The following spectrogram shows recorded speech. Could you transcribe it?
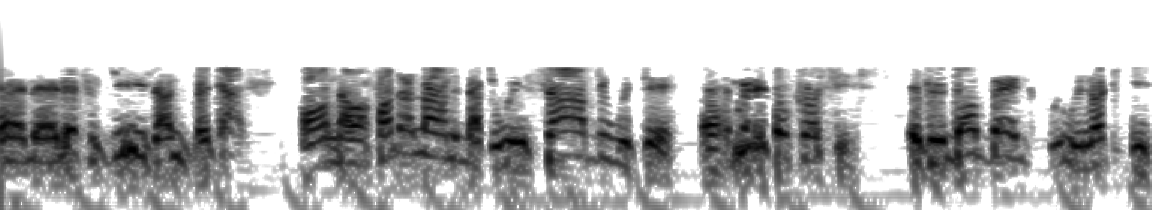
and uh, refugees and beggars on our fatherland that we served with uh, meritocracy. If we don't beg, we will not eat.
